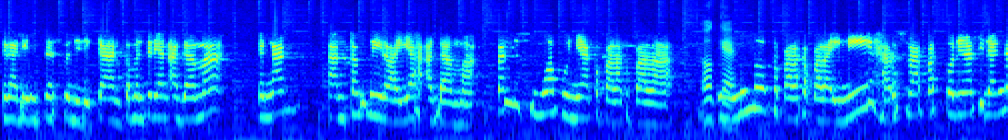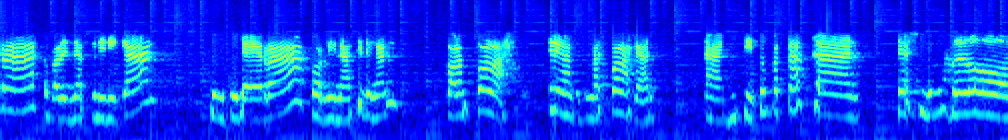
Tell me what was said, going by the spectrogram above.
dengan dinas pendidikan kementerian agama dengan kantong wilayah agama. Kan semua punya kepala kepala okay. lalu kepala kepala ini harus rapat koordinasi daerah kepala dinas pendidikan suatu daerah koordinasi dengan sekolah-sekolah. Ini dengan kepala sekolah kan? Nah di situ petakan. Sudah sudah belum.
